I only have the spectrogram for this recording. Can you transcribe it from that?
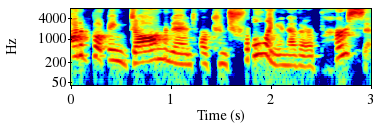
not about being dominant or controlling another person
